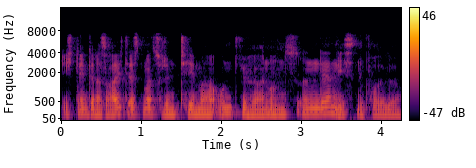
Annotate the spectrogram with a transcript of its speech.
ich denke, das reicht erstmal zu dem Thema und wir hören uns in der nächsten Folge.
